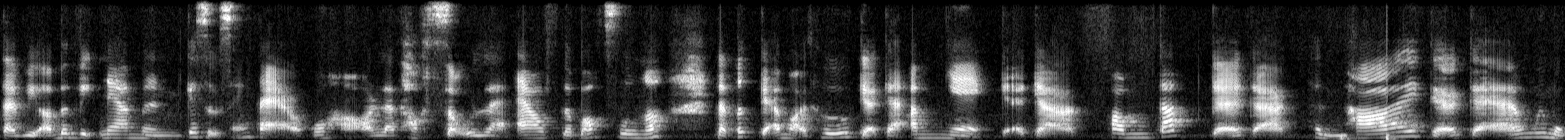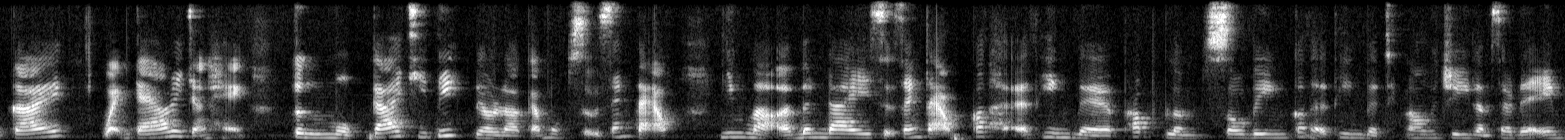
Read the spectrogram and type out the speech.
tại vì ở bên Việt Nam mình, cái sự sáng tạo của họ là thật sự là out of the box luôn á. Là tất cả mọi thứ, kể cả âm nhạc, kể cả phong cách, kể cả hình thái, kể cả nguyên một cái quảng cáo đấy chẳng hạn. Từng một cái chi tiết đều là cả một sự sáng tạo nhưng mà ở bên đây sự sáng tạo có thể thiên về problem solving, có thể thiên về technology, làm sao để em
